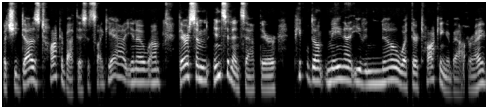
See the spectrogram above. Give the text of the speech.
but she does talk about this. It's like, yeah, you know, um, there are some incidents out there. People don't, may not even know what they're talking about, right?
